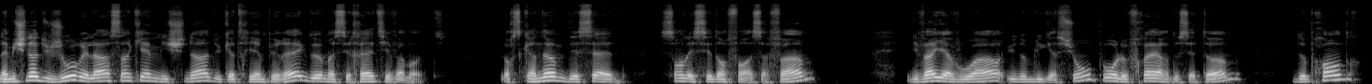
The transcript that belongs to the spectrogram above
La Mishnah du jour est la cinquième Mishnah du quatrième Pérec de Masechet Yevamot. Lorsqu'un homme décède sans laisser d'enfant à sa femme, il va y avoir une obligation pour le frère de cet homme de prendre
